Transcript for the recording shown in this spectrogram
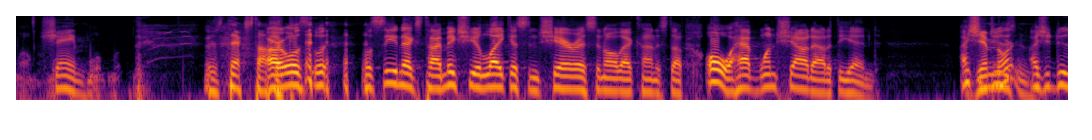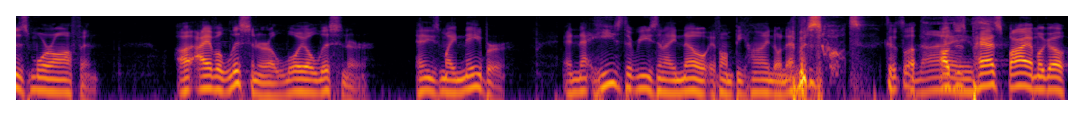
well, Shame. well, There's next topic. all right, we'll, we'll we'll see you next time. Make sure you like us and share us and all that kind of stuff. Oh, I have one shout out at the end. I should Jim do Norton. This, I should do this more often. I I have a listener, a loyal listener, and he's my neighbor, and that he's the reason I know if I'm behind on episodes because I'll, I'll just pass by him. I'll go,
